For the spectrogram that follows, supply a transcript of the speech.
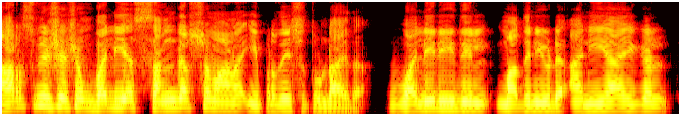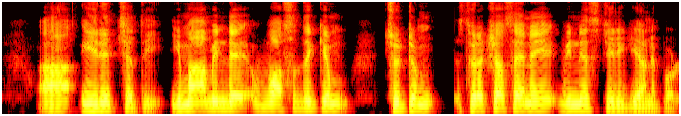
അറസ്റ്റിന് ശേഷം വലിയ സംഘർഷമാണ് ഈ പ്രദേശത്തുണ്ടായത്. വലിയ രീതിയിൽ മദനിയുടെ അനുയായികൾ ഇരച്ചെത്തി. ഇമാമിന്റെ വസതിക്കും ചുറ്റും സുരക്ഷാ സേനയെ വിന്യസിച്ചിരിക്കുകയാണ് ഇപ്പോൾ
